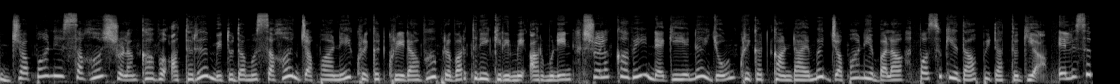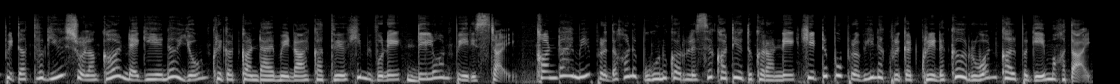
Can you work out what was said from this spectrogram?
ජපානය සහ ශ්‍ර ලංකාව අතර මිතුදම සහ ජපානයේ ක්‍රිකට් ක්‍රීඩාව ප්‍රවර්තනය කිරීමේ අරමුණින් ශ්‍ර ලංකාවේ නැගියෙන යෝන් ක්‍රිකට් කණ්ඩායම ජපානය බලා පසුගියදා පිටත්ව ගියා. එලෙස පිටත්ව ගිය ශ්‍ර ලංකා නැගියෙන යෝන් ක්‍රිකට් කණ්ඩායමේ නායකත්වය හිමිවුණේ ඩිලෝන් පීරිස්ටයි. කණ්ඩායමේ ප්‍රධාන පුහුණුකරු ලෙස කටයුතු කරන්නේ හිටපු ප්‍රවීණ ක්‍රිකට් ක්‍රීඩක රුවන් කල්පගේ මහතායි.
